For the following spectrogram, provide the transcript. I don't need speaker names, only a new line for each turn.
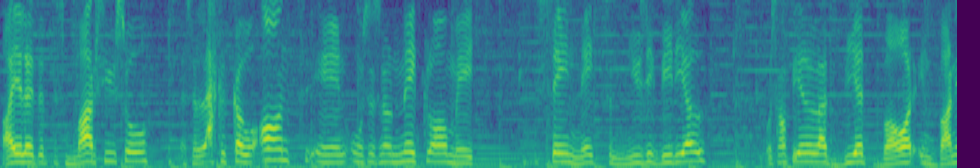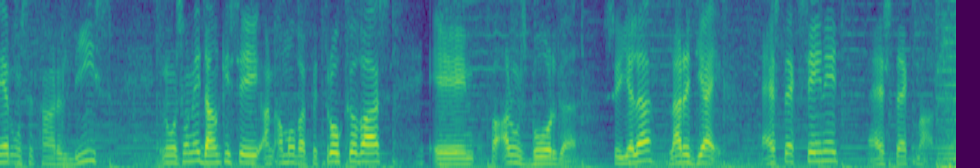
Haai julle, dit is Mars hierso. Is 'n lekker koue aand en ons is nou net klaar met Sen Net se music video. Ons gaan vir julle laat weet waar en wanneer ons dit gaan release en ons wil net dankie sê aan almal wat betrokke was en vir al ons borgers. So julle, laat dit jy. #Senet #Mars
